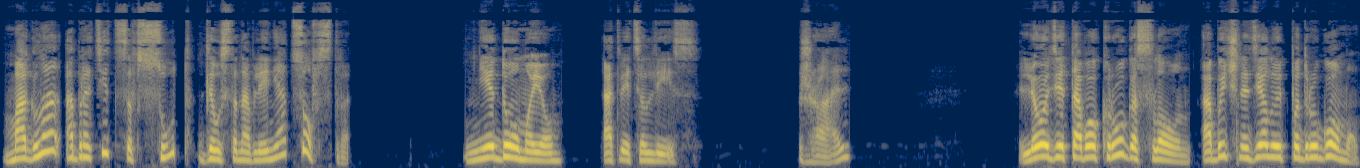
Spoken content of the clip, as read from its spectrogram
могла обратиться в суд для установления отцовства? — Не думаю, — ответил Лис. — Жаль. Люди того круга, Слоун, обычно делают по-другому.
